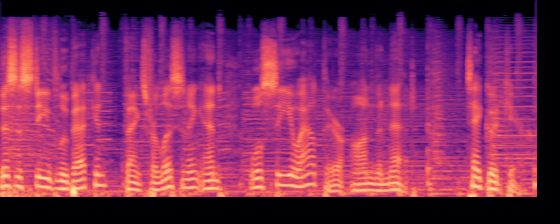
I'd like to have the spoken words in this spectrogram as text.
This is Steve Lubetkin. Thanks for listening, and we'll see you out there on the net. Take good care.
